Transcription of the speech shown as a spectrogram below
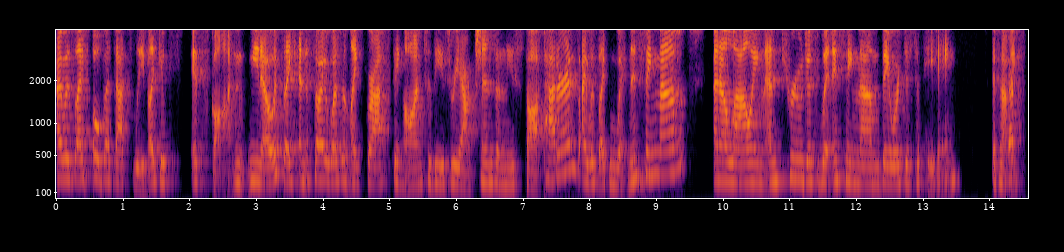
I was like, oh, but that's leave. Like it's it's gone. You know, it's like, and so I wasn't like grasping onto these reactions and these thought patterns. I was like witnessing them and allowing, and through just witnessing them, they were dissipating. If that that's makes sense.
